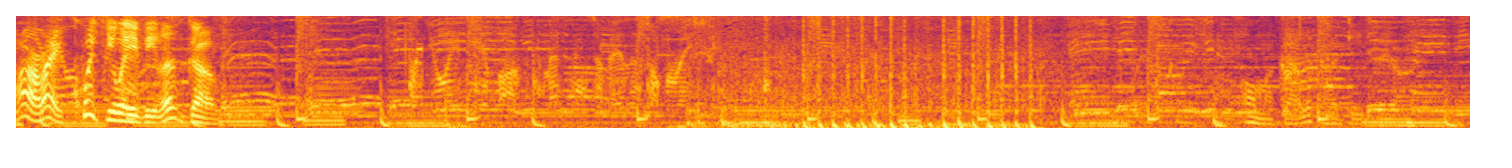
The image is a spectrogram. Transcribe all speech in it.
All right, quick UAV, let's go. Oh my god, look how deep they are.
